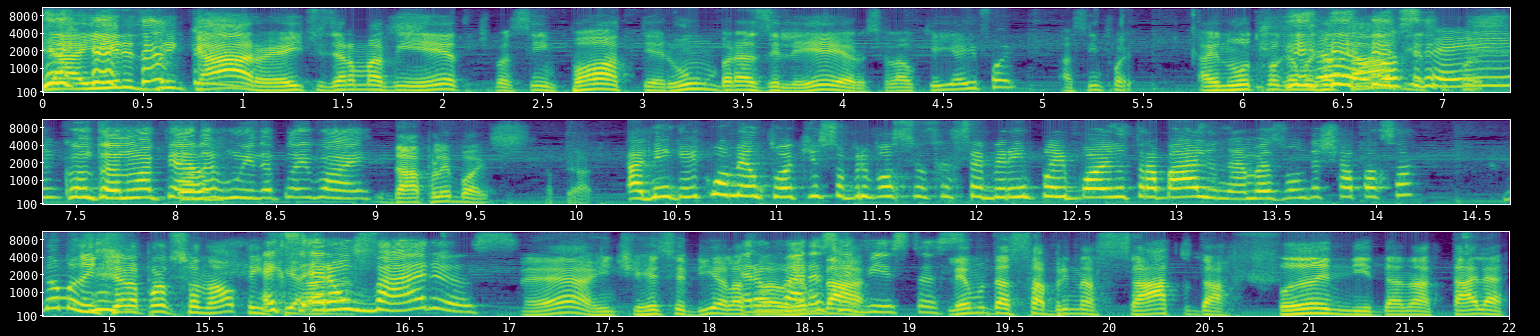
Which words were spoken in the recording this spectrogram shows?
E aí eles brincaram, e aí fizeram uma vinheta, tipo assim, Potter, um brasileiro, sei lá o que, e aí foi. Assim foi. Aí no outro programa já tava. Assim, Contando uma piada eu... ruim da Playboy. Da Playboy. A ninguém comentou aqui sobre vocês receberem Playboy no trabalho, né? Mas vamos deixar passar. Não, mas a gente era profissional, tem é Eram vários. É, a gente recebia lá. Eram várias da, revistas. Lembro da Sabrina Sato, da Fanny, da Natália.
